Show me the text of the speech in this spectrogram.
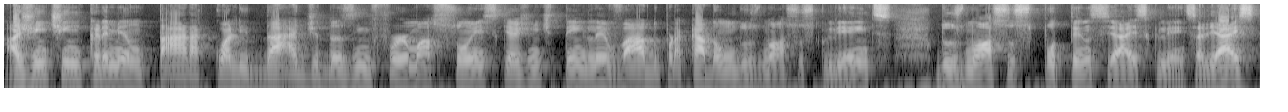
a gente incrementar a qualidade das informações que a gente tem levado para cada um dos nossos clientes, dos nossos potenciais clientes. Aliás,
